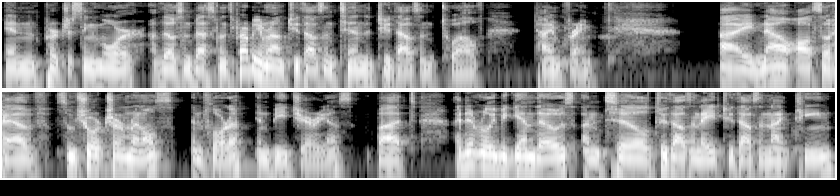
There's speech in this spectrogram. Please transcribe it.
in purchasing more of those investments probably around 2010 to 2012 timeframe. I now also have some short-term rentals in Florida in beach areas, but I didn't really begin those until 2008, 2019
